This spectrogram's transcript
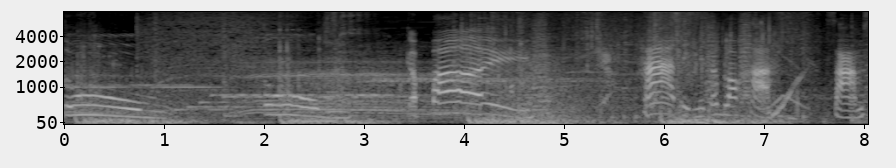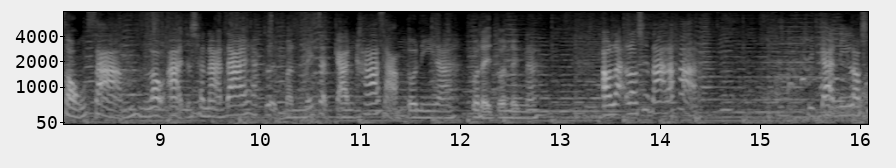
ตูม ตูม กลับไปห้าติดมิเตอร์บล็อกค่ะสามสองสามเราอาจจะชนะได้ถ้าเกิดมันไม่จัดการฆ่าสามตัวนี้นะ ตัวใดตัวหนึ่งนะ เอาละเราชนะแล้วค่ะรายการนี้เราช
